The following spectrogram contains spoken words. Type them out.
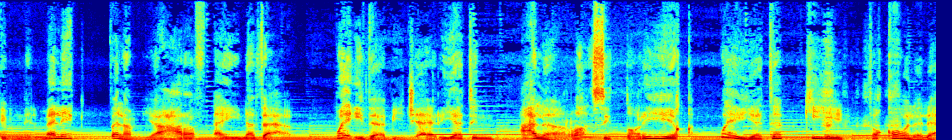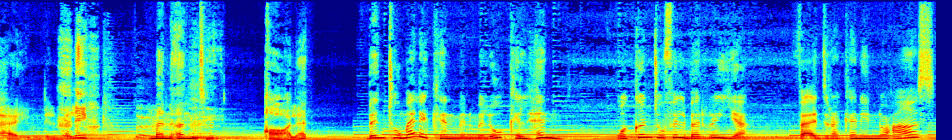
ابن الملك فلم يعرف أين ذهب. وإذا بجارية على رأس الطريق وهي تبكي فقال لها ابن الملك من أنت؟ قالت بنت ملك من ملوك الهند وكنت في البرية فأدركني النعاس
